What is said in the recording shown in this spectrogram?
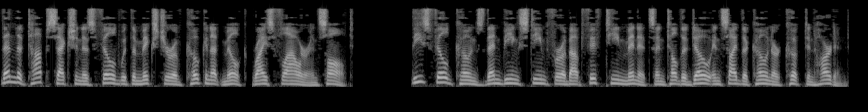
Then the top section is filled with the mixture of coconut milk, rice flour and salt. These filled cones then being steamed for about 15 minutes until the dough inside the cone are cooked and hardened.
